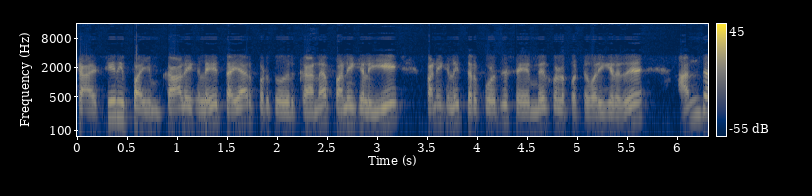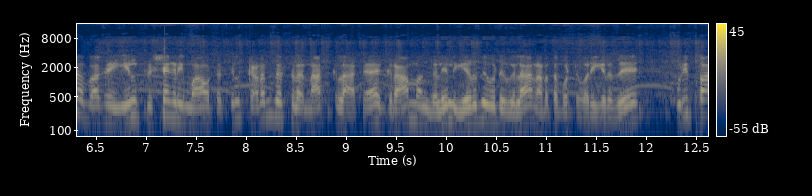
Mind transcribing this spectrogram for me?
சீரிப்பாயும் காளைகளை தயார்படுத்துவதற்கான பணிகளையே பணிகளை தற்பொழுது மேற்கொள்ளப்பட்டு வருகிறது. அந்த வகையில் கிருஷ்ணகிரி மாவட்டத்தில் கடந்த சில நாட்களாக கிராமங்களில் எருதுவிடு விழா நடத்தப்பட்டு வருகிறது. குறிப்பா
